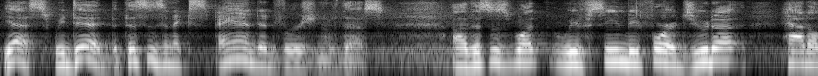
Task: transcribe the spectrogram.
Yes, we did, but this is an expanded version of this. Uh, this is what we've seen before. Judah had a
